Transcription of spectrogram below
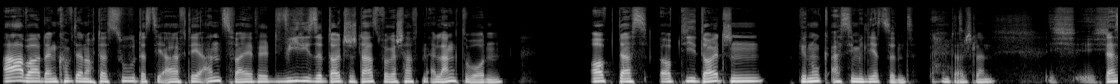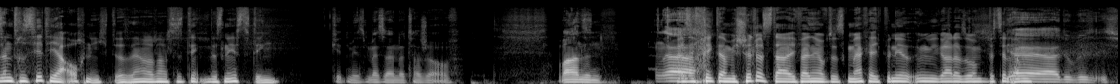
Aber dann kommt ja noch dazu, dass die AfD anzweifelt, wie diese deutsche Staatsbürgerschaften erlangt wurden. Ob das, ob die Deutschen genug assimiliert sind in Deutschland. Ich, ich, Das interessiert die ja auch nicht. Das ist ja noch das, Ding, das nächste Ding. geht mir das Messer in der Tasche auf. Wahnsinn. Also ich krieg da mich schüttelst da, ich weiß nicht, ob du das gemerkt hast, ich bin hier irgendwie gerade so ein bisschen ja, ja, ja, du, bist, ich,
